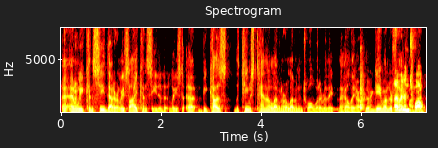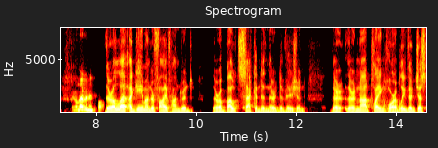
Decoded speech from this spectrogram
and we concede that, or at least I conceded, at least, uh, because the team's 10 and 11 or 11 and 12, whatever they, the hell they are. They're a game under 11 and 12. They're 11 and 12. They're a, le- a game under 500. They're about second in their division. They're they're not playing horribly. They're just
